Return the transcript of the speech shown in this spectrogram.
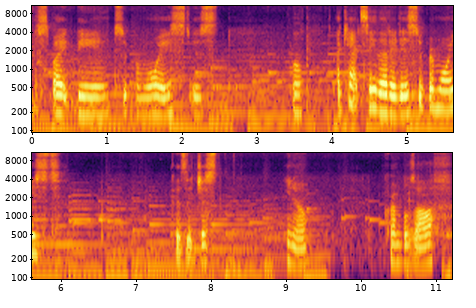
despite being super moist, is, well, I can't say that it is super moist because it just, you know, crumbles off.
